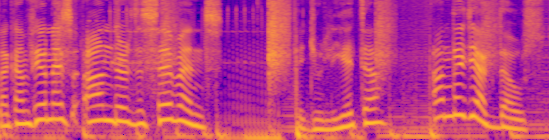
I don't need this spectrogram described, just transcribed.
La canción es Under the Sevens, de Julieta and the Jackdaws.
